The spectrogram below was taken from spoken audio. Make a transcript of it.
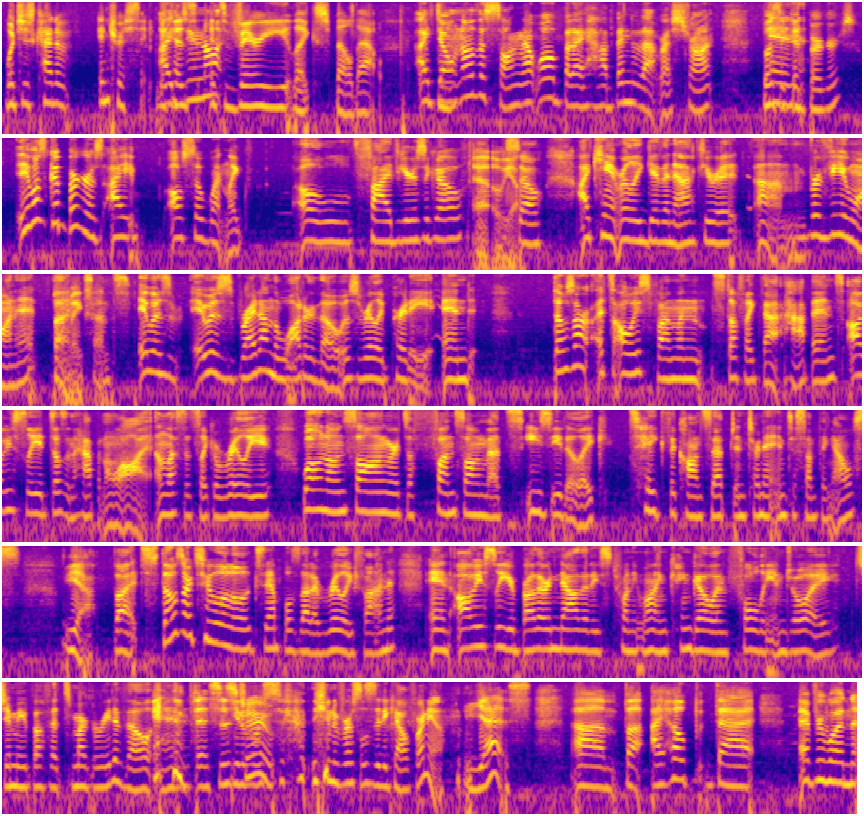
which is kind of interesting because not- it's very like spelled out. I don't know the song that well, but I have been to that restaurant. Was And- it good burgers? It was good burgers. I also went like oh five years ago. Oh yeah, So I can't really give an accurate um, review on it, but that makes sense. it was it was right on the water though. It was really pretty and those are it's always fun when stuff like that happens. Obviously it doesn't happen a lot unless it's like a really well-known song or it's a fun song that's easy to like take the concept and turn it into something else. Yeah, But those are two little examples that are really fun. And obviously, your brother, now that he's 21, can go and fully enjoy Jimmy Buffett's Margaritaville in this is Univers- Universal City, California. Yes. Um, but I hope that everyone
